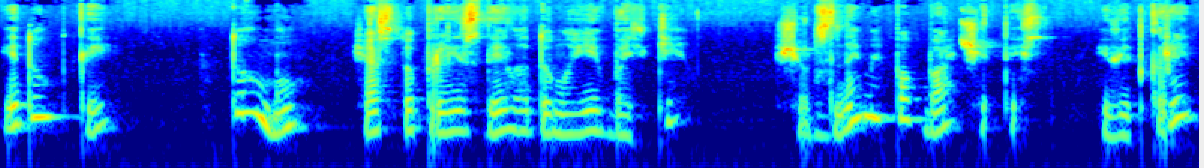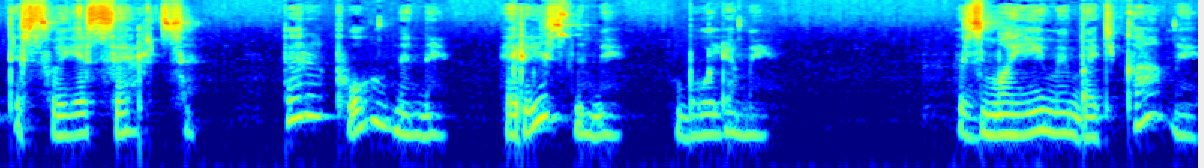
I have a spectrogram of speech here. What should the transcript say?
і думки. Тому часто приїздила до моїх батьків, щоб з ними побачитись і відкрити своє серце, переповнене різними болями. З моїми батьками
